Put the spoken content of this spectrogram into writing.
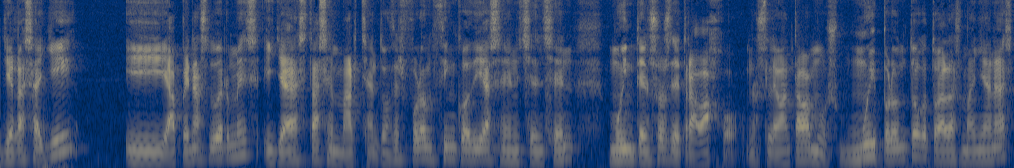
Llegas allí, y apenas duermes y ya estás en marcha. Entonces fueron cinco días en Shenzhen muy intensos de trabajo. Nos levantábamos muy pronto todas las mañanas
